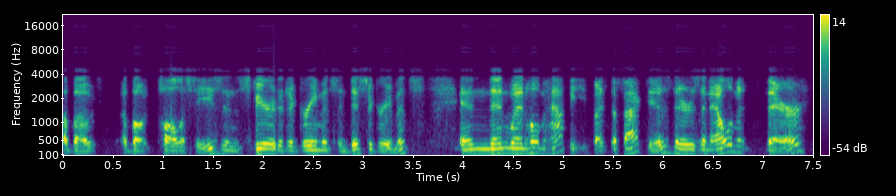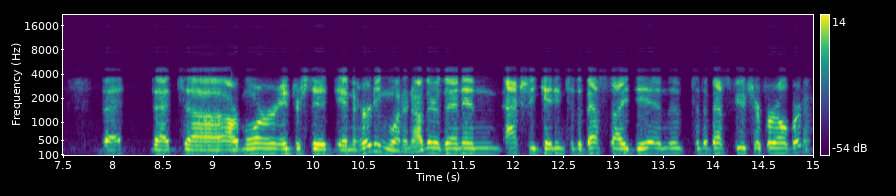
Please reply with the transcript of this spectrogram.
about about policies and spirited agreements and disagreements, and then went home happy. But the fact is, there's an element there that that uh, are more interested in hurting one another than in actually getting to the best idea and the, to the best future for Alberta.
